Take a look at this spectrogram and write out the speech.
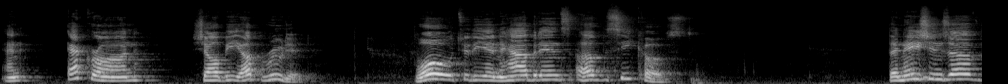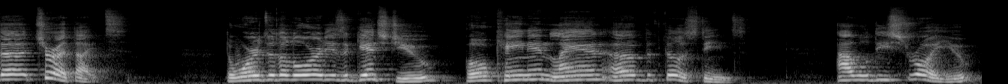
and Ekron shall be uprooted. Woe to the inhabitants of the seacoast, the nations of the Cherethites. The words of the Lord is against you, O Canaan, land of the Philistines. I will destroy you,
